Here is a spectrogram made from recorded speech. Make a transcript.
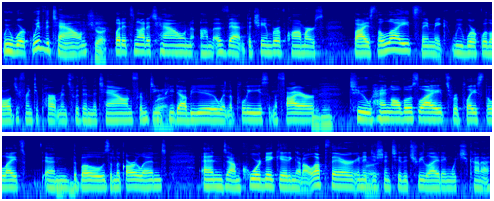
We work with the town, Sure. but it's not a town um, event. The Chamber of Commerce buys the lights. They make. We work with all different departments within the town, from Right. DPW and the police and the fire, to hang all those lights, replace the lights and Mm-hmm. the bows and the garland, and um, coordinate getting it all up there. In addition to the tree lighting, which kind of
